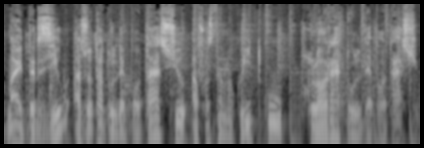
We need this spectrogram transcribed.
Mai târziu, azotatul de potasiu a fost înlocuit cu cloratul de potasiu.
